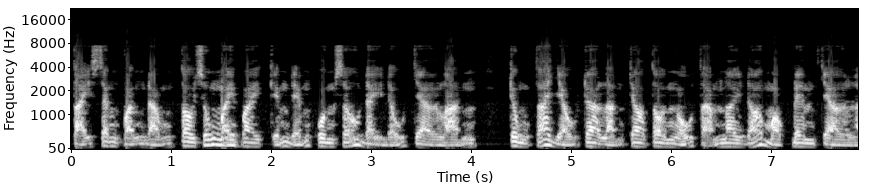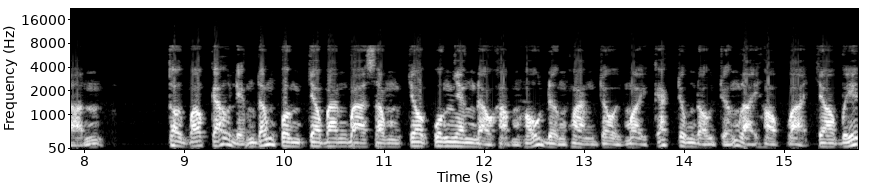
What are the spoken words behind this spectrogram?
Tại sân vận động, tôi xuống máy bay kiểm điểm quân số đầy đủ chờ lệnh. Trung tá dậu ra lệnh cho tôi ngủ tạm nơi đó một đêm chờ lệnh. Tôi báo cáo điểm đóng quân cho ban ba xong, cho quân nhân đầu hầm hố đường hoàng rồi mời các trung đội trưởng lại họp và cho biết.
